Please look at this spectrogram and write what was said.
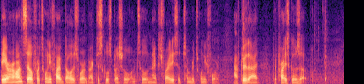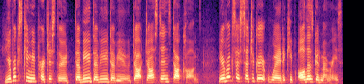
They are on sale for $25 for our back to school special until next Friday, September 24th. After that, the price goes up. Yearbooks can be purchased through www.jostens.com. Yearbooks are such a great way to keep all those good memories.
